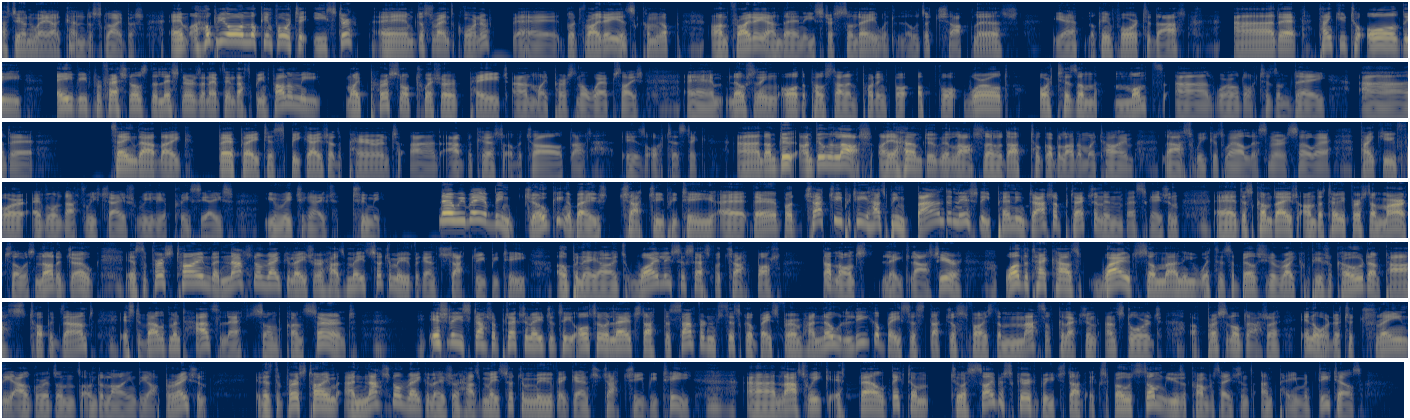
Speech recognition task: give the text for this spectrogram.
that's the only way I can describe it. Um, I hope you're all looking forward to Easter, um, just around the corner. Uh, Good Friday is coming up on Friday, and then Easter Sunday with loads of chocolate. Yeah, looking forward to that. And uh, thank you to all the AV professionals, the listeners, and everything that's been following me, my personal Twitter page and my personal website, um, noticing all the posts that I'm putting for, up for World Autism Month and World Autism Day, and uh, saying that like fair play to speak out as a parent and advocate of a child that is autistic and I'm doing I'm doing a lot. I am doing a lot, so that took up a lot of my time last week as well, listeners. So uh, thank you for everyone that reached out. Really appreciate you reaching out to me. Now, we may have been joking about ChatGPT uh, there, but ChatGPT has been banned in Italy pending data protection investigation. Uh, this comes out on the 31st of March, so it's not a joke. It's the first time the national regulator has made such a move against ChatGPT, OpenAI's widely successful chatbot that launched late last year. While the tech has wowed so many with its ability to write computer code and pass tough exams, its development has left some concerned. Italy's Data Protection Agency also alleged that the San Francisco based firm had no legal basis that justifies the massive collection and storage of personal data in order to train the algorithms underlying the operation. It is the first time a national regulator has made such a move against ChatGPT, and last week it fell victim to a cybersecurity breach that exposed some user conversations and payment details.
